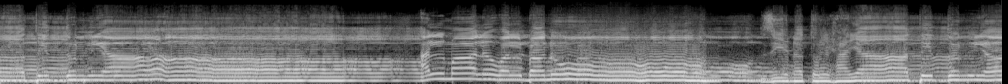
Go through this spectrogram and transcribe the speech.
الحياة الدنيا المال والبنون زينة الحياة الدنيا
